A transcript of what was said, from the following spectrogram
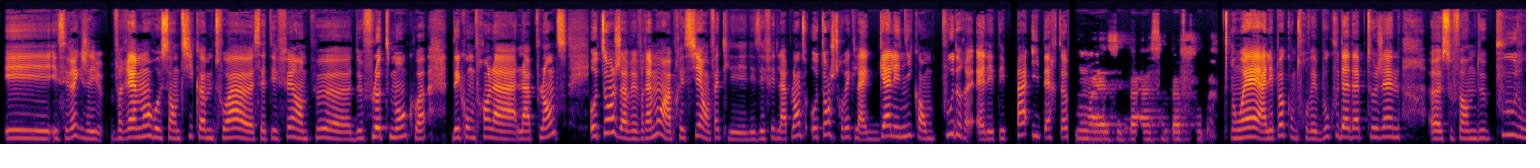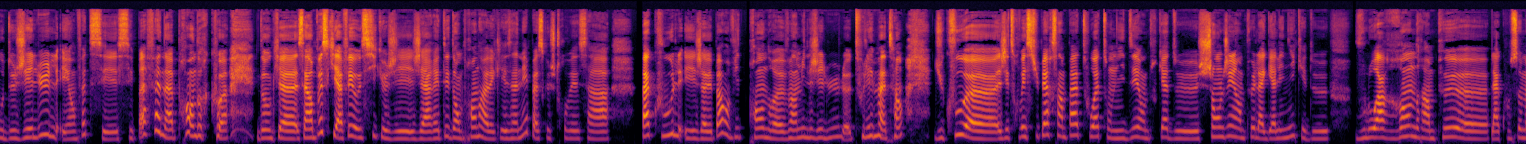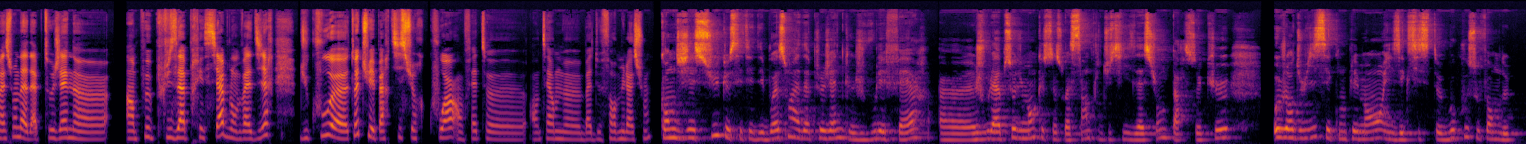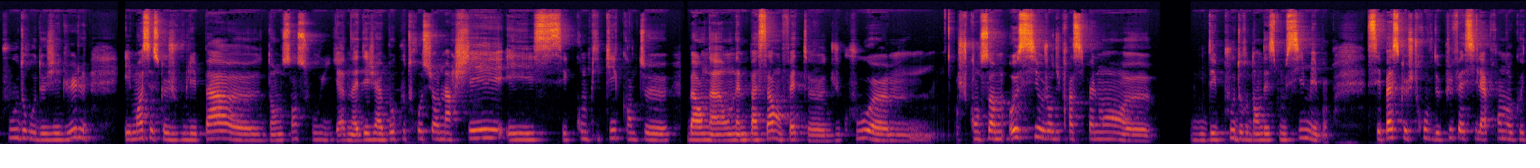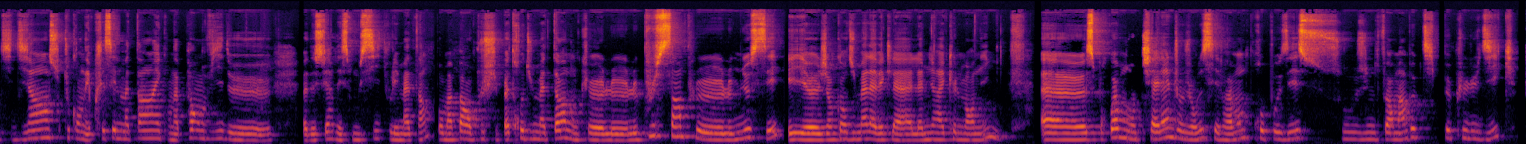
Et, et c'est vrai que j'ai vraiment ressenti comme toi cet effet un peu de flottement, quoi, dès qu'on prend la, la plante. Autant j'avais vraiment apprécié en fait les, les effets de la plante, autant je trouvais que la galénique en poudre, elle était pas hyper Ouais, c'est pas c'est pas fou. Ouais, à l'époque, on trouvait beaucoup d'adaptogènes, sous forme de poudre ou de gélules et en fait, c'est c'est pas fun à prendre, quoi. Donc c'est un peu ce qui a fait aussi que j'ai j'ai arrêté d'en prendre avec les années parce que je trouvais ça pas cool et j'avais pas envie de prendre, 20 000 gélules, tous les matins. Du coup, j'ai trouvé super sympa, toi, ton idée, en tout cas, de changer un peu la galénique et de vouloir rendre un peu, la consommation d'adaptogènes, un peu plus appréciable, on va dire. Du coup, euh, toi, tu es partie sur quoi, en fait, euh, en termes euh, bah, de formulation? Quand j'ai su que c'était des boissons adaptogènes que je voulais faire, je voulais absolument que ce soit simple d'utilisation parce que aujourd'hui, ces compléments, ils existent beaucoup sous forme de poudre ou de gélules. Et moi, c'est ce que je voulais pas, dans le sens où il y en a déjà beaucoup trop sur le marché et c'est compliqué quand bah, on n'aime pas ça, en fait. du coup, je consomme aussi aujourd'hui principalement des poudres dans des smoothies, mais bon, c'est pas ce que je trouve de plus facile à prendre au quotidien, surtout quand on est pressé le matin et qu'on n'a pas envie de, bah, se faire des smoothies tous les matins. Pour ma part, en plus, je suis pas trop du matin, donc le, plus simple, le mieux c'est. Et j'ai encore du mal avec la, Miracle Morning. c'est pourquoi mon challenge aujourd'hui, c'est vraiment de proposer sous une forme un petit peu plus ludique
